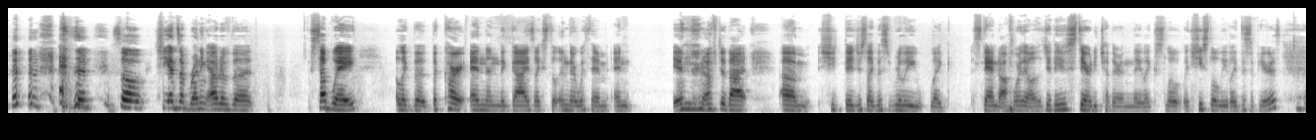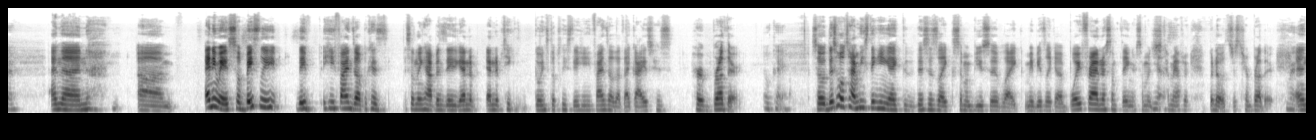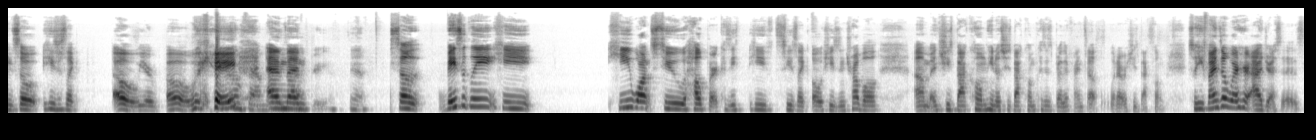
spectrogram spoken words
and then so she ends up running out of the subway like the the cart and then the guy's like still in there with him and and then after that um she they just like this really like standoff where they all they just stare at each other and they like slow like she slowly like disappears Okay. and then um anyway so basically they he finds out because something happens they end up end up taking going to the police station he finds out that that guy is his her brother Okay. so this whole time he's thinking like this is like some abusive like maybe it's like a boyfriend or something or someone's Yes. just coming after but no it's just her brother Right. and so he's just like oh you're oh okay Your own family and then- Yeah. so basically he he wants to help her because he he sees like oh she's in trouble um and she's back home he knows she's back home because his brother finds out whatever she's back home so he finds out where her address is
